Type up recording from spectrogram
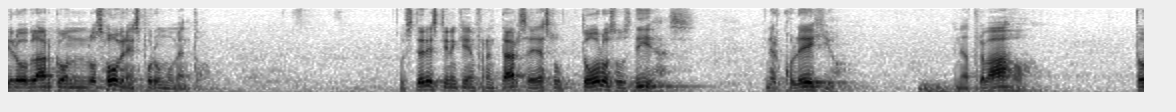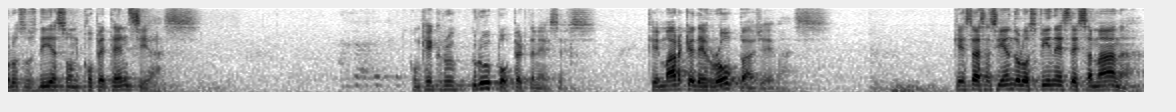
Quiero hablar con los jóvenes por un momento. Ustedes tienen que enfrentarse a esto todos los días, en el colegio, en el trabajo. Todos los días son competencias. ¿Con qué grupo perteneces? ¿Qué marca de ropa llevas? ¿Qué estás haciendo los fines de semana?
